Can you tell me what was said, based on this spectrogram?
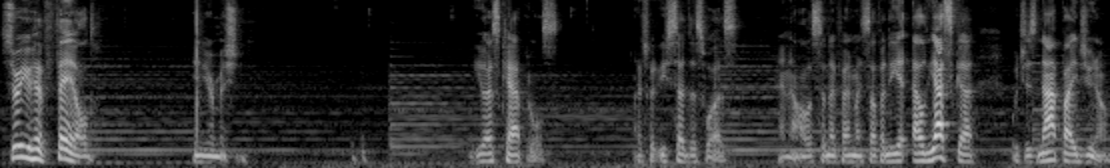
Sir, you have failed in your mission. U.S. capitals. That's what you said this was. And all of a sudden I find myself in Alyeska, which is not by Juneau.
